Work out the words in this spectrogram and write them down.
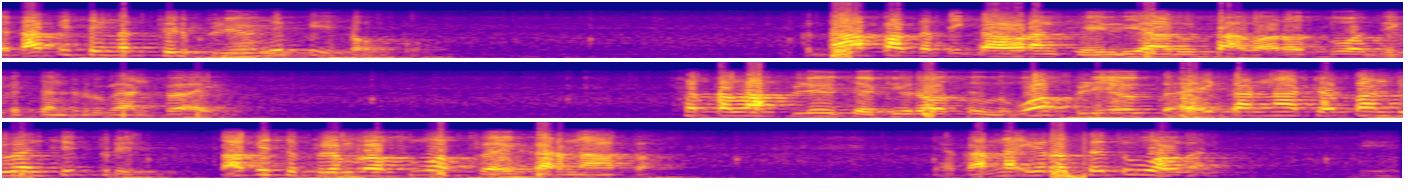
Ya tapi saya ngedir beliau nyepi sopo. Kenapa ketika orang jahiliyah rusak, Pak Rasulullah di kecenderungan baik? Setelah beliau jadi Rasulullah, beliau baik karena ada panduan Jibril. Tapi sebelum Rasulullah baik karena apa? Ya karena iradah tua kan. Iya.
